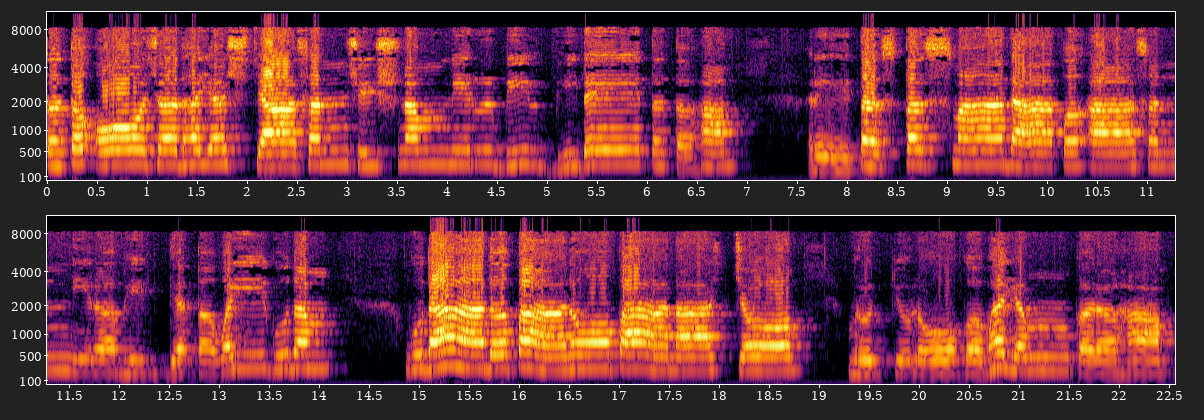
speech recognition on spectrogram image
तत ओषधयश्चासन् शिष्णम् निर्बिभिदे ततः। रेतस्तस्मादाप आसन्निरभिद्यत वै गुदम् गुदादपानोपानाश्च मृत्युलोकभयम् करहा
